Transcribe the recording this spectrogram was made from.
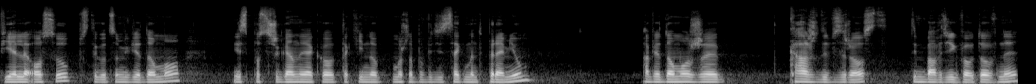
wiele osób, z tego co mi wiadomo, jest postrzegany jako taki, no, można powiedzieć, segment premium, a wiadomo, że każdy wzrost, tym bardziej gwałtowny,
